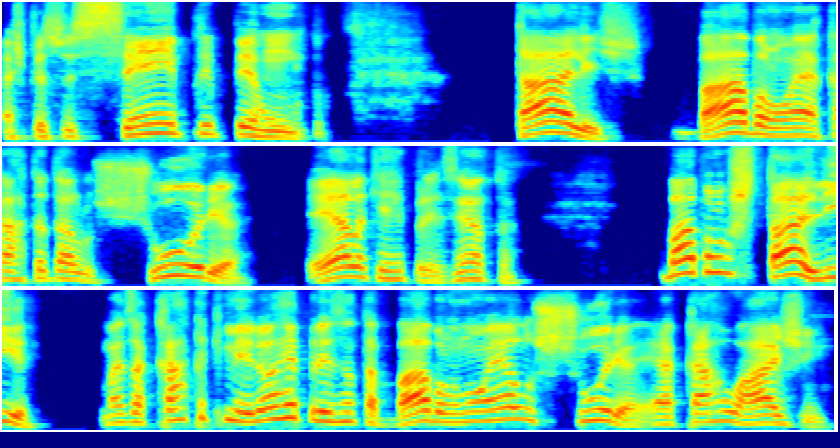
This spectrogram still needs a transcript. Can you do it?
as pessoas sempre perguntam. Thales, Babylon é a carta da luxúria, ela que representa. Babylon está ali, mas a carta que melhor representa Babylon não é a luxúria, é a carruagem.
